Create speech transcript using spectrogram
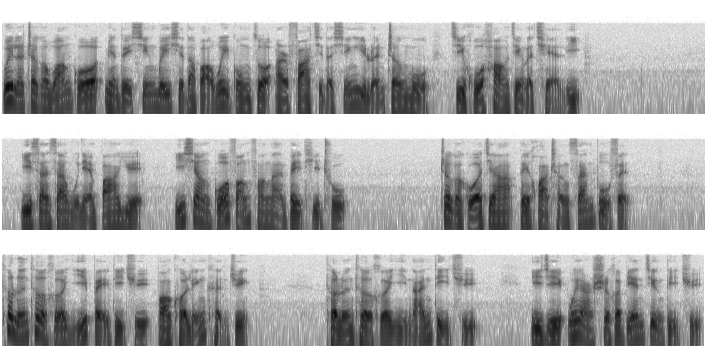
为了这个王国面对新威胁的保卫工作而发起的新一轮征募，几乎耗尽了潜力。一三三五年八月，一项国防方案被提出，这个国家被划成三部分：特伦特河以北地区包括林肯郡，特伦特河以南地区，以及威尔士河边境地区。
